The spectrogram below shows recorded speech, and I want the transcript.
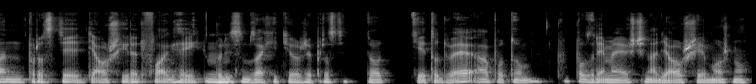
Len proste ďalší red flag, hej, mm. ktorý som zachytil, že proste to tieto dve a potom pozrieme ešte na ďalšie, možno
